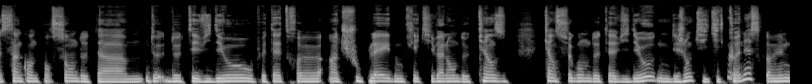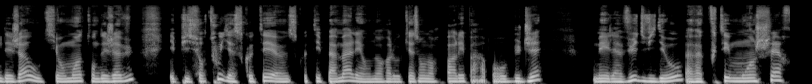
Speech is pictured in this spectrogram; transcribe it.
50% de ta de, de, tes vidéos ou peut-être euh, un true play donc l'équivalent de 15 15 secondes de ta vidéo donc des gens qui, qui te connaissent quand même déjà ou qui au moins t'ont déjà vu et puis surtout il y a ce côté euh, ce côté pas mal et on aura l'occasion d'en reparler par rapport au budget mais la vue de vidéo va coûter moins cher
